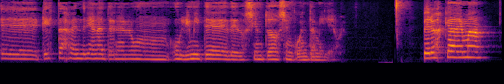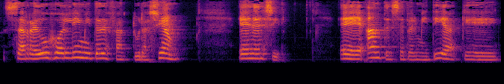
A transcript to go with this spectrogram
eh, que estas vendrían a tener un, límite de 250.000 euros. Pero es que además se redujo el límite de facturación. Es decir, eh, antes se permitía que,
